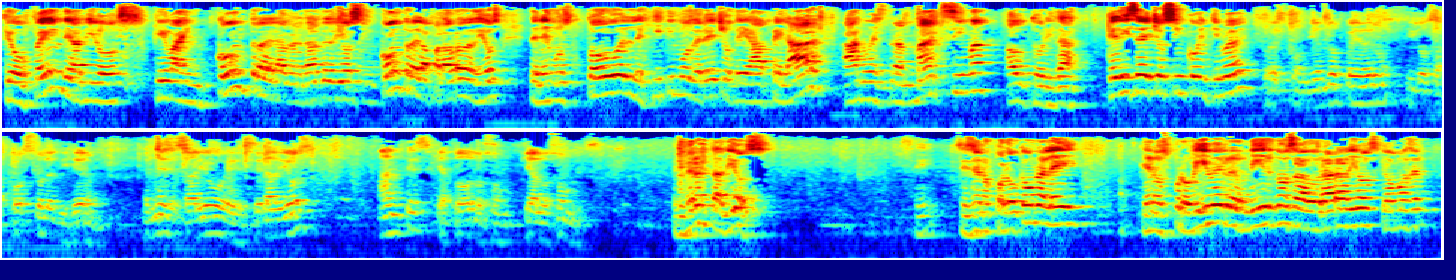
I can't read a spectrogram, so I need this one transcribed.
que ofende a Dios, que va en contra de la verdad de Dios, en contra de la palabra de Dios, tenemos todo el legítimo derecho de apelar a nuestra máxima autoridad. ¿Qué dice Hechos 5:29? Respondiendo Pedro y los apóstoles dijeron, es necesario obedecer a Dios antes que a todos los que a los hombres. Primero está Dios. Si se nos coloca una ley que nos prohíbe reunirnos a adorar a Dios, ¿qué vamos a hacer?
